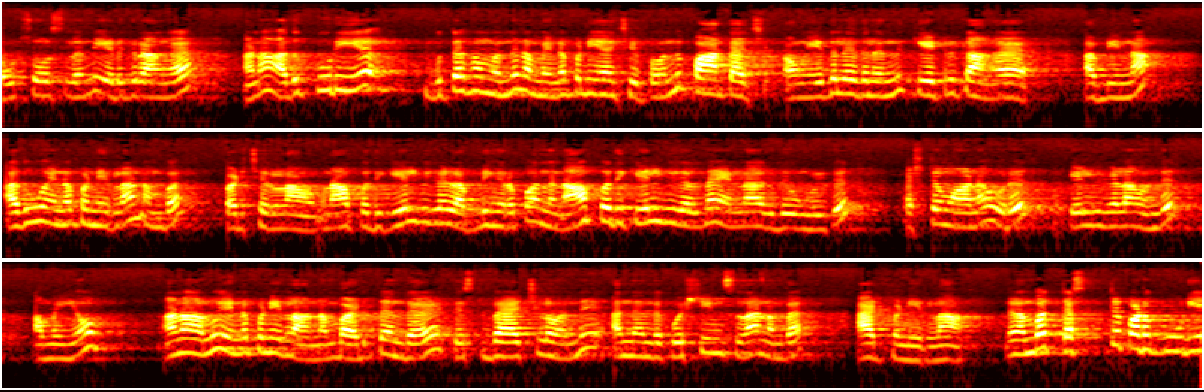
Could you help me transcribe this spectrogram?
அவுட் சோர்ஸ்லேருந்து எடுக்கிறாங்க. ஆனால் அதுக்குரிய புத்தகம் வந்து நம்ம என்ன பண்ணியாச்சு? இப்போ வந்து பார்த்தாச்சு. அவங்க எதில் எதுலேருந்து கேட்டிருக்காங்க அப்படின்னா அதுவும் என்ன பண்ணிடலாம் நம்ம படிச்சிடலாம் நாற்பது கேள்விகள் அப்படிங்கிறப்போ அந்த நாற்பது கேள்விகள் தான் என்ன ஆகுது? உங்களுக்கு கஷ்டமான ஒரு கேள்விகளாக வந்து அமையும். ஆனாலும் என்ன பண்ணிடலாம் நம்ம அடுத்த அந்த டெஸ்ட் பேட்ச்சில் வந்து அந்தந்த கொஷின்ஸ்லாம் நம்ம ஆட் பண்ணிடலாம் நம்ம கஷ்டப்படக்கூடிய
